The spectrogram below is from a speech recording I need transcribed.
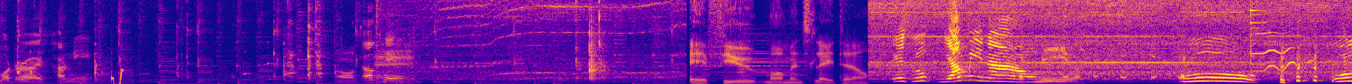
หมดเลยคราวนี้ โอเค A few moments later. It look yummy now มีเหรออู้ อู้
